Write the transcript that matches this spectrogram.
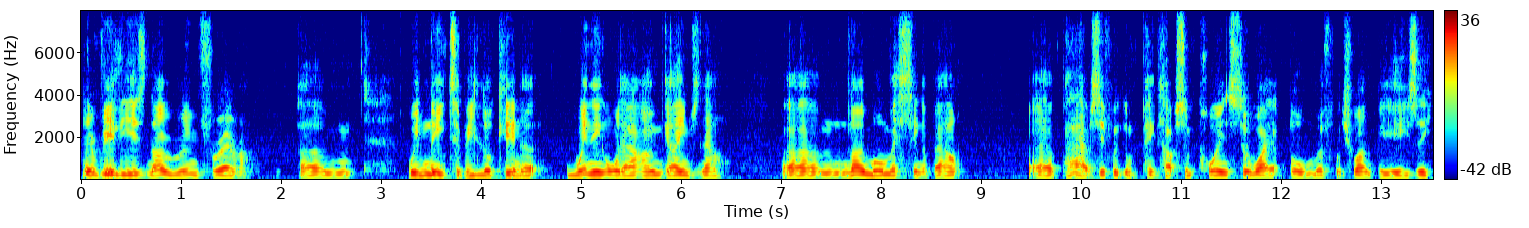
There really is no room for error. Um, we need to be looking at winning all our home games now. Um, no more messing about. Uh, perhaps if we can pick up some points away at Bournemouth, which won't be easy.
